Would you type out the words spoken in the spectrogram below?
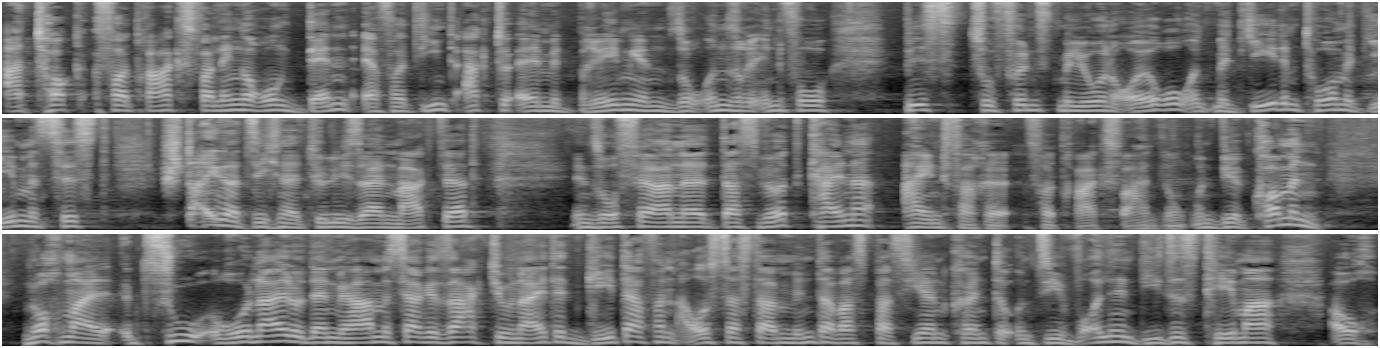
Ad-Hoc-Vertragsverlängerung, denn er verdient aktuell mit Prämien, so unsere Info, bis zu 5 Millionen Euro und mit jedem Tor, mit jedem Assist steigert sich natürlich sein Marktwert. Insofern, äh, das wird keine einfache Vertragsverhandlung. Und wir kommen nochmal zu Ronaldo, denn wir haben es ja gesagt, United geht davon aus, dass da im Winter was passieren könnte und sie wollen dieses Thema auch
